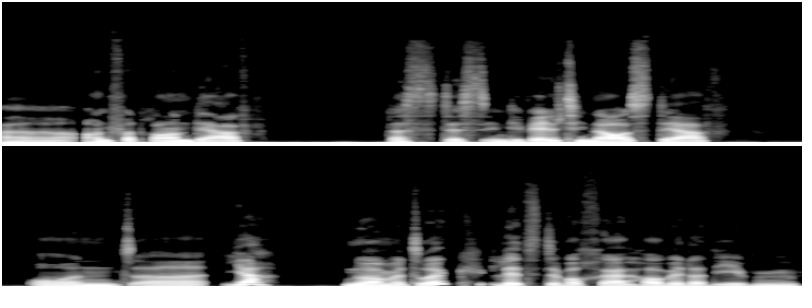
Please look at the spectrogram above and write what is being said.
äh, anvertrauen darf, dass das in die Welt hinaus darf. Und äh, ja, nur einmal zurück. Letzte Woche habe ich dann eben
